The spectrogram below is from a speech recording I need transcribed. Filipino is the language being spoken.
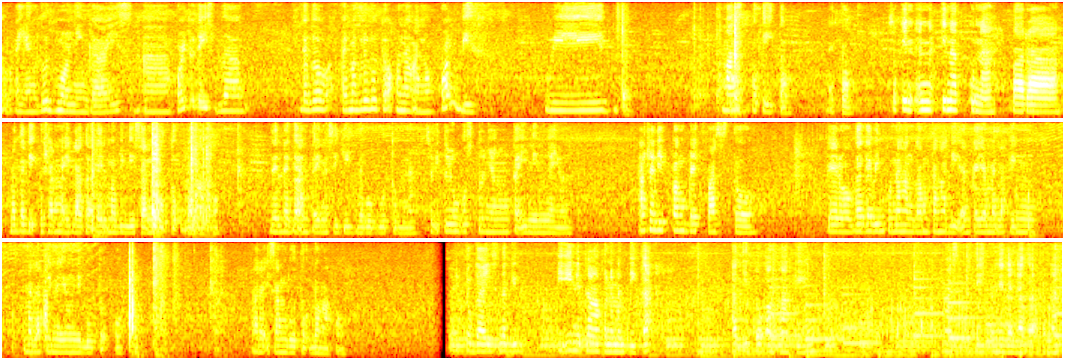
Ayan, good morning guys. Ah, for today's vlog, gagawa, ay magluluto ako ng ano, corned beef with mashed potato. Ito. So, kin in- kinat ko na para madali ko siyang mailaga dahil mabilisan luto lang ako. Dahil nagaantay na si Jade, nagugutom na. So, ito yung gusto niyang kainin ngayon. Actually, pang breakfast to. Pero gagawin ko na hanggang tanghalian kaya malaking malaki na yung niluto ko. Para isang luto lang ako. So ito guys, nag-iinit lang ako ng mantika. At ito ang aking mashed potato nilalaga ko na.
